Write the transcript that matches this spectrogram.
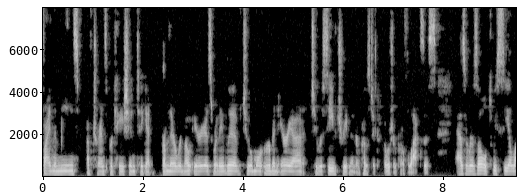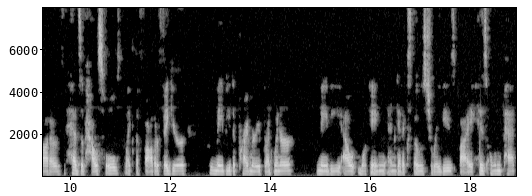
find the means of transportation to get from their remote areas where they live to a more urban area to receive treatment or post exposure prophylaxis. As a result, we see a lot of heads of household, like the father figure who may be the primary breadwinner, may be out working and get exposed to rabies by his own pet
